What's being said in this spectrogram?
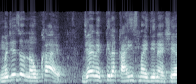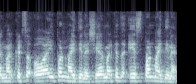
म्हणजे जो नौखा आहे ज्या व्यक्तीला काहीच माहिती नाही शेअर मार्केटचं अ पण माहिती नाही शेअर मार्केटचं एस पण माहिती नाही.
